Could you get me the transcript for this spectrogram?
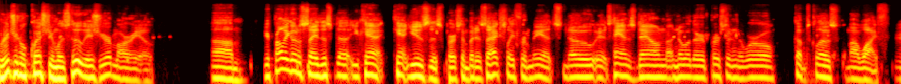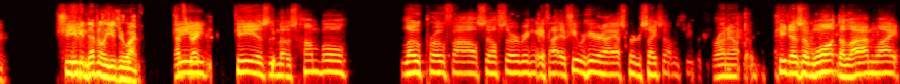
original question was, who is your Mario? Um, you're probably going to say this, uh, you can't, can't use this person, but it's actually for me, it's no, it's hands down, no other person in the world comes close, my wife. Hmm. She. You can definitely use your wife. That's she, great. She is the most humble, low profile, self-serving. If I, if she were here and I asked her to say something, she would run out. She doesn't want the limelight,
